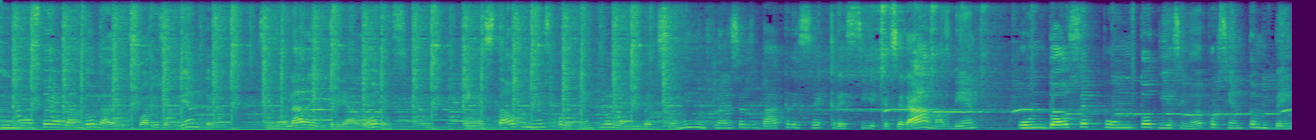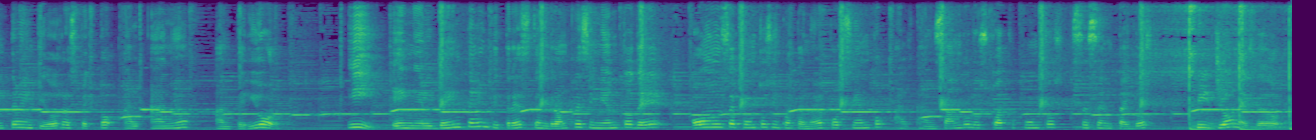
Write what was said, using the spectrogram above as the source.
y no estoy hablando la de usuarios o clientes, sino la de creadores. En Estados Unidos, por ejemplo, la inversión en influencers va a crecer, crecer crecerá más bien un 12.19% en 2022 respecto al año anterior y en el 2023 tendrá un crecimiento de 11.59% alcanzando los 4.62 billones de dólares.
